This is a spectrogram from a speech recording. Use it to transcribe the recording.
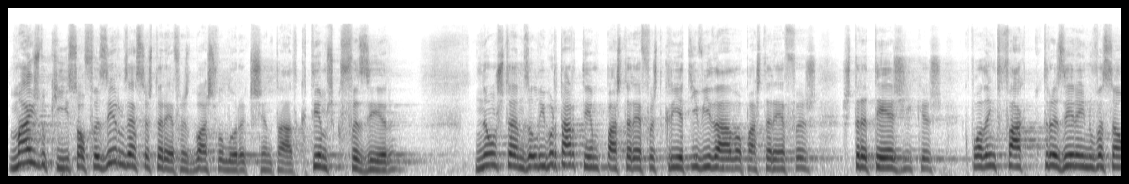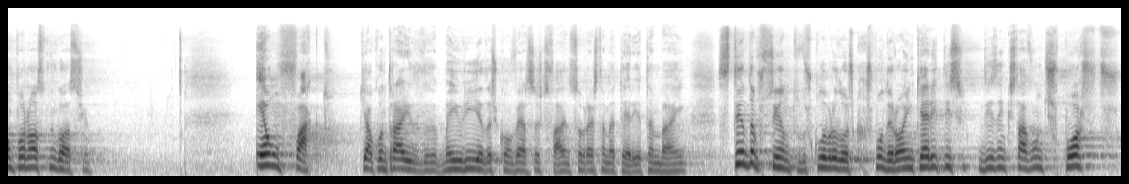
Mais do que isso, ao fazermos essas tarefas de baixo valor acrescentado que temos que fazer, não estamos a libertar tempo para as tarefas de criatividade ou para as tarefas estratégicas que podem de facto trazer a inovação para o nosso negócio. É um facto que, ao contrário da maioria das conversas que se fazem sobre esta matéria também, 70% dos colaboradores que responderam ao inquérito dizem que estavam dispostos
